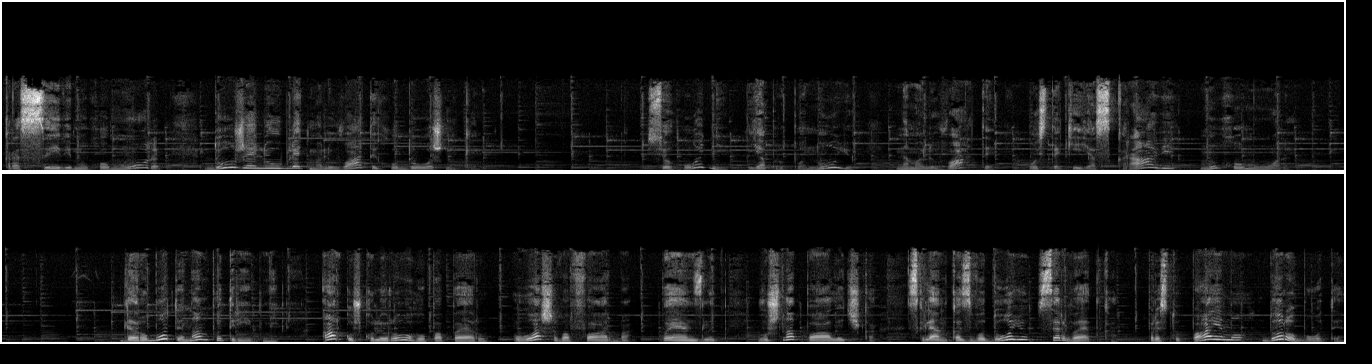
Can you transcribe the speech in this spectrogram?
Красиві мухомори дуже люблять малювати художники. Сьогодні я пропоную намалювати ось такі яскраві мухомори. Для роботи нам потрібні аркуш кольорового паперу, гуашева фарба, пензлик, вушна паличка, склянка з водою, серветка. Приступаємо до роботи.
